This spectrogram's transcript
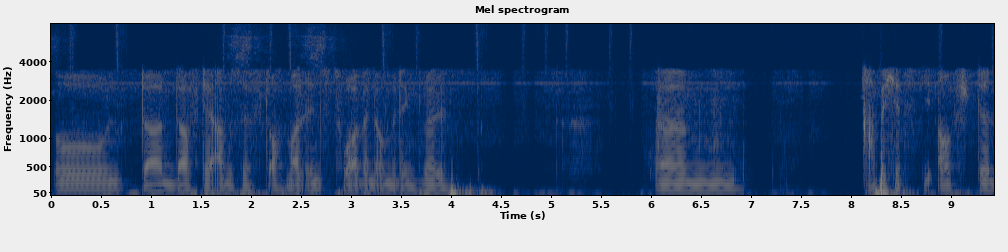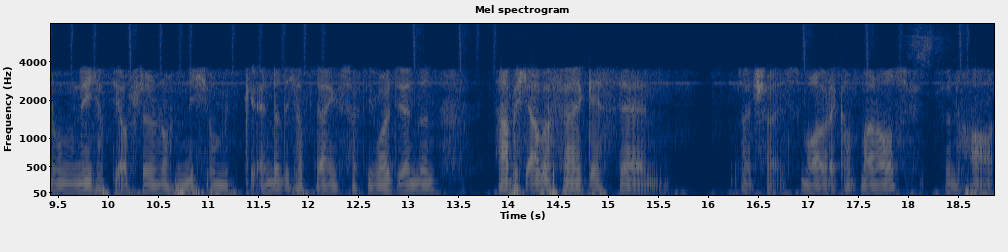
Und dann darf der Amsift auch mal ins Tor, wenn er unbedingt will. Ähm, habe ich jetzt die Aufstellung? Ne, ich habe die Aufstellung noch nicht umgeändert. Ich habe ja eigentlich gesagt, ich wollte die ändern. Habe ich aber vergessen. Sein Scheiß. Moabek kommt mal raus für den Hahn.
